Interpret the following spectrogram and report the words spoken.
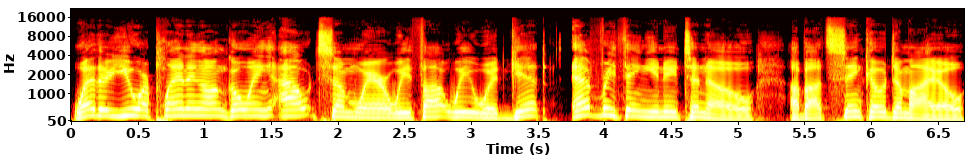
whether you are planning on going out somewhere. We thought we would get everything you need to know about Cinco de Mayo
